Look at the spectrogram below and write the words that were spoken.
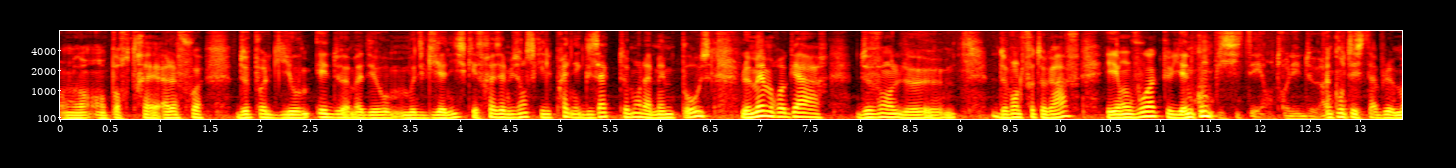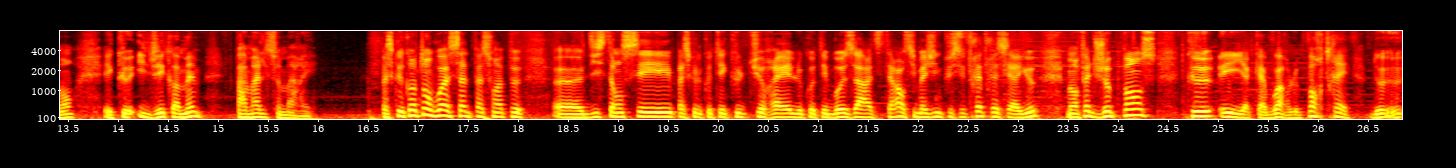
en, portrait à la fois de Paul Guillaume et de Amadeo Modigliani. Ce qui est très amusant, c'est qu'ils prennent exactement la même pose, le même regard devant le, devant le photographe, et on voit qu'il y a une complicité entre les deux, incontestablement et qu'il devait quand même pas mal se marrer. Parce que quand on voit ça de façon un peu euh, distancée, parce que le côté culturel, le côté beaux-arts, etc., on s'imagine que c'est très très sérieux. Mais en fait, je pense que, et il n'y a qu'à voir le portrait de,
